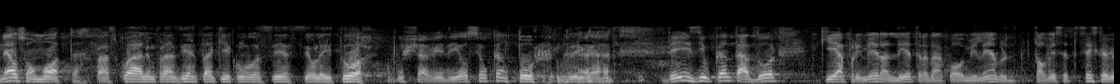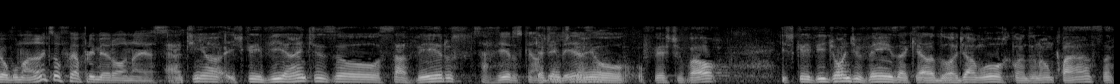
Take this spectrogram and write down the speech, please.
Nelson Mota. Pascoal, é um prazer estar aqui com você, seu leitor. Puxa vida, e eu seu cantor. Obrigado. Desde o cantador, que é a primeira letra da qual eu me lembro, talvez você, escreveu alguma antes ou foi a primeirona essa? Ah, tinha, escrevi antes o Saveiros, Saveiros, que é que uma a gente beleza. ganhou o festival. Escrevi De Onde Vens, aquela dor de amor, quando não passa.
